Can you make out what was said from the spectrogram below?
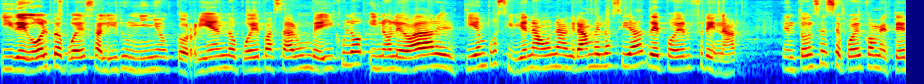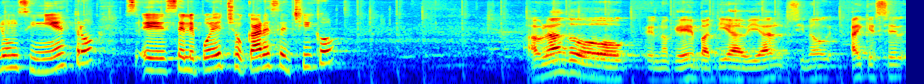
y de golpe puede salir un niño corriendo, puede pasar un vehículo y no le va a dar el tiempo, si viene a una gran velocidad, de poder frenar. Entonces se puede cometer un siniestro, eh, se le puede chocar a ese chico Hablando en lo que es empatía vial, sino hay que ser,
